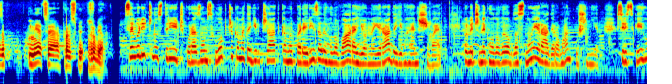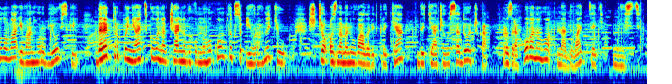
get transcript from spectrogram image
ми це, в принципі, зробили. Символічну стрічку разом з хлопчиками та дівчатками перерізали голова районної ради Євген Швед, помічник голови обласної ради Роман Кушнір, сільський голова Іван Горобйовський, директор Пеняцького навчально-виховного комплексу Ігор Гнатюк, що ознаменувало відкриття дитячого садочка, розрахованого на 20 місць.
